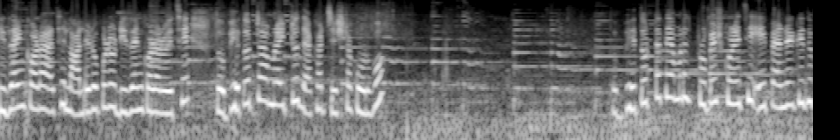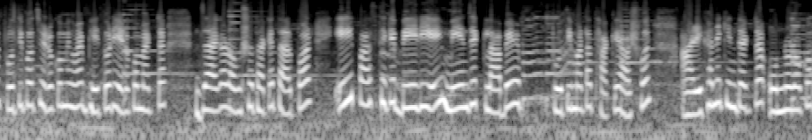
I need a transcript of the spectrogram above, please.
ডিজাইন করা আছে, লালের ওপরেও ডিজাইন করা রয়েছে। তো ভেতরটা আমরা একটু দেখার চেষ্টা করব। তো ভেতরটাতে আমরা প্রবেশ করেছি, এই প্যান্ডেল কিন্তু প্রতি বছর এরকমই হয়, ভেতরে এরকম একটা জায়গার অংশ থাকে। তারপর এই পাশ থেকে বেরিয়েই মেন যে ক্লাবের প্রতিমাটা থাকে আসল, আর এখানে কিন্তু একটা অন্যরকম,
